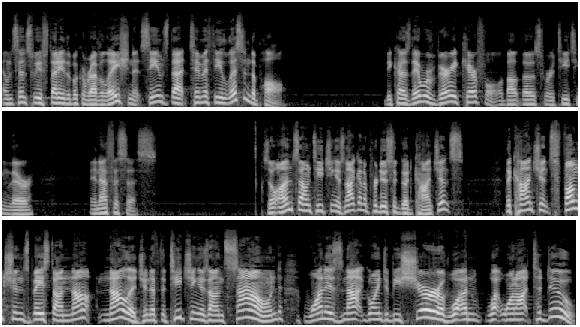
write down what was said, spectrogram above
And since we've studied the book of Revelation, it seems that Timothy listened to Paul because they were very careful about those who were teaching there in Ephesus. So, unsound teaching is not going to produce a good conscience. The conscience functions based on no- knowledge, and if the teaching is unsound, one is not going to be sure of what, what one ought to do.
